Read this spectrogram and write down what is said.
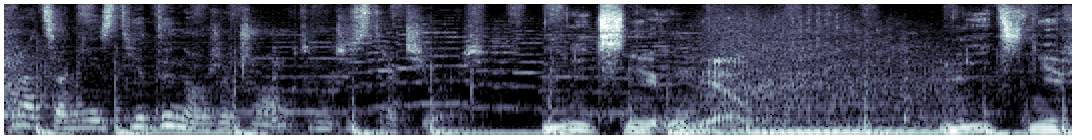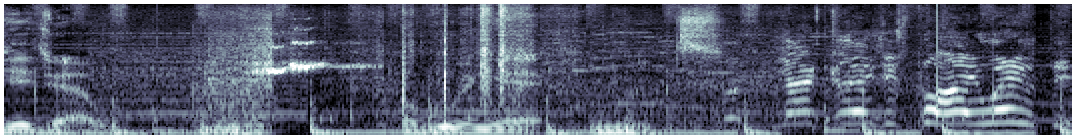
Praca nie jest jedyną rzeczą, którą ci straciłeś. Nic nie umiał. Nic nie wiedział. Ogólnie nic. Jak leziesz po highwayu, ty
